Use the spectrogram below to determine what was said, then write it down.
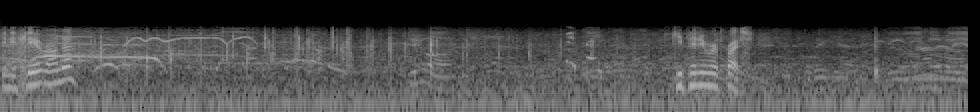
Can you see it, Rhonda? Keep hitting refresh. Nobody,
